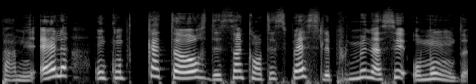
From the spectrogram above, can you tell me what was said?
Parmi elles, on compte 14 des 50 espèces les plus menacées au monde.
